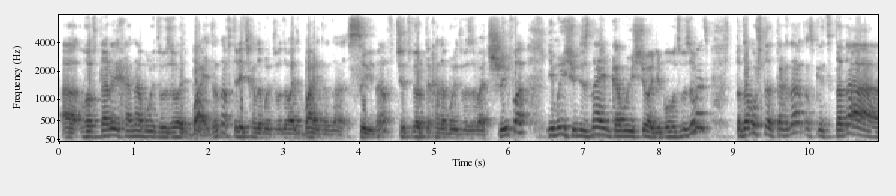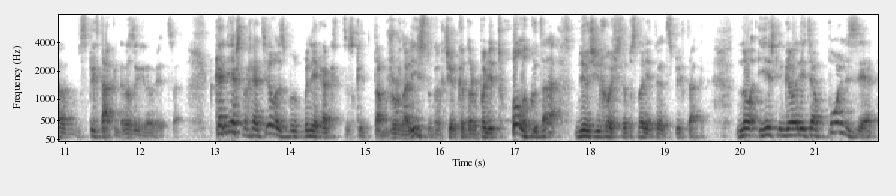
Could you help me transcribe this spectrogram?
во-вторых, она будет вызывать Байдена. В-третьих, она будет вызывать Байдена сына. В-четвертых, она будет вызывать Шифа. И мы еще не знаем, кого еще они будут вызывать, потому что тогда, так сказать, тогда спектакль разыгрывается. Конечно, хотелось бы мне, как, так сказать, там, журналисту, как человек, который политологу, да, мне очень хочется посмотреть на этот спектакль. Но если говорить о пользе,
